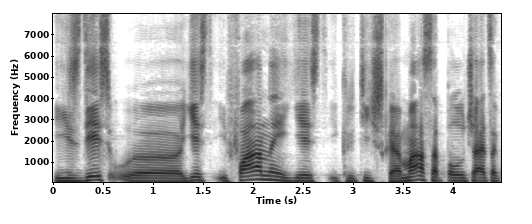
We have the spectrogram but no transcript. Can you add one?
И здесь э, есть и фаны, есть и критическая масса. Получается,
